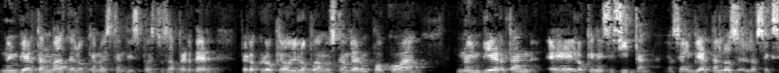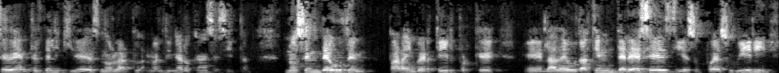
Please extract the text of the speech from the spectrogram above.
no inviertan más de lo que no estén dispuestos a perder, pero creo que hoy lo podemos cambiar un poco a no inviertan eh, lo que necesitan, o sea, inviertan los, los excedentes de liquidez, no, la, el dinero que necesitan. No se endeuden para invertir, porque eh, la deuda tiene intereses y eso puede subir. Y,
